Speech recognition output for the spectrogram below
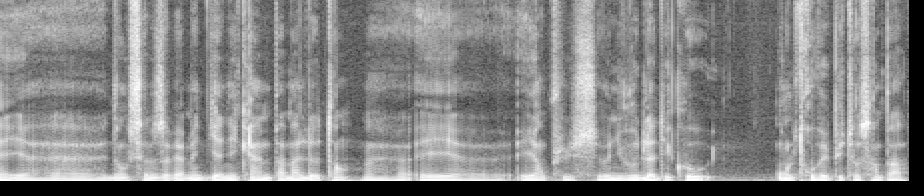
et euh, donc ça nous a permis de gagner quand même pas mal de temps. Euh, et, euh, et en plus, au niveau de la déco, on le trouvait plutôt sympa.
